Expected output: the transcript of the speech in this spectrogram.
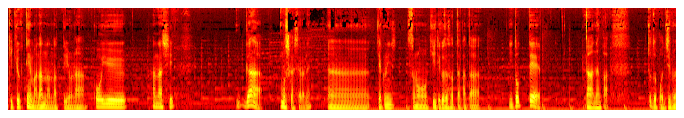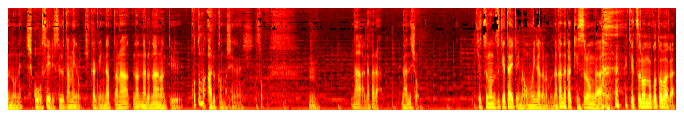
結局テーマ何なんだっていうようなこういう話がもしかしたらねうん逆にその聞いてくださった方にとってあなんかちょっとこう自分のね思考を整理するためのきっかけになったなななるななんていうこともあるかもしれないしそう。うん。まあだから何でしょう。結論付けたいと今思いながらもなかなか結論が 結論の言葉が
